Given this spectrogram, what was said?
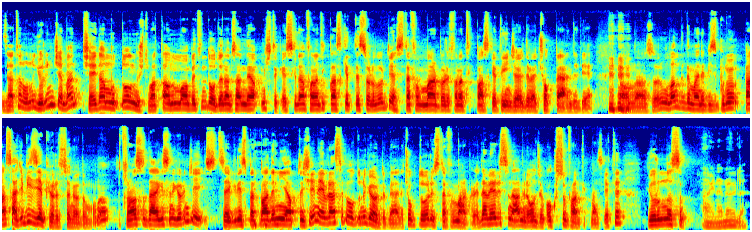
Zaten onu görünce ben şeyden mutlu olmuştum. Hatta onun muhabbetini de o dönem seninle yapmıştık. Eskiden fanatik baskette sorulurdu ya. Stephen Marbury fanatik basketi inceledi ve çok beğendi diye. Ondan sonra ulan dedim hani biz bunu ben sadece biz yapıyoruz sanıyordum bunu. Fransız dergisini görünce sevgili İsmet Badem'in yaptığı şeyin evrensel olduğunu gördüm yani. Çok doğru Stephen Marbury'e de verirsin abi ne olacak okusun fanatik basketi yorumlasın. Aynen öyle.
